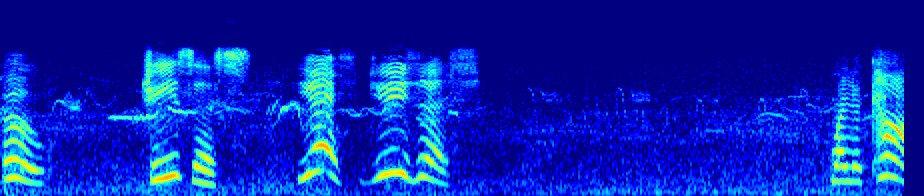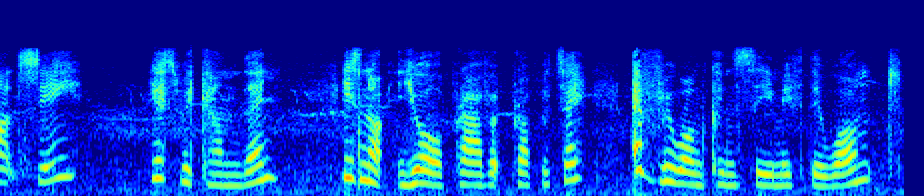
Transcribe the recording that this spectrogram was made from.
Who? Jesus. Yes, Jesus. Well, you can't see. Yes, we can then. He's not your private property. Everyone can see him if they want.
